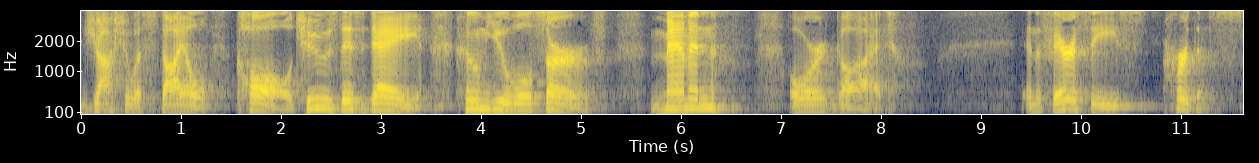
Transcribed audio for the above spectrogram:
Joshua style call choose this day whom you will serve Mammon or God. And the Pharisees heard this.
